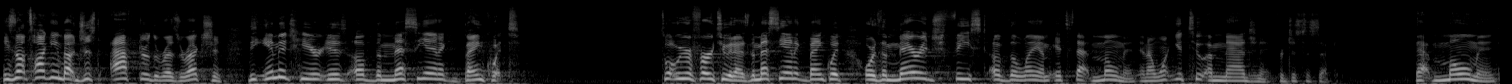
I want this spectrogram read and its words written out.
he's not talking about just after the resurrection. The image here is of the messianic banquet. It's what we refer to it as the messianic banquet or the marriage feast of the Lamb. It's that moment, and I want you to imagine it for just a second. That moment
